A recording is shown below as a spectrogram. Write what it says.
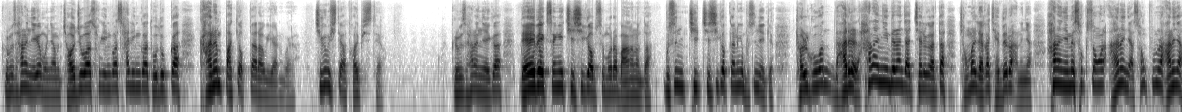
그러면서 하는 얘기가 뭐냐면 저주와 속임과 살인과 도둑과 간음밖에 없다라고 얘기하는 거예요. 지금 시대와 더 비슷해요. 그러면서 하는 얘기가 내 백성이 지식이 없으므로 망하는다. 무슨 지, 지식이 없다는 게 무슨 얘기예요? 결국은 나를 하나님이라는 자체를 갖다 정말 내가 제대로 아느냐, 하나님의 속성을 아느냐, 성품을 아느냐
